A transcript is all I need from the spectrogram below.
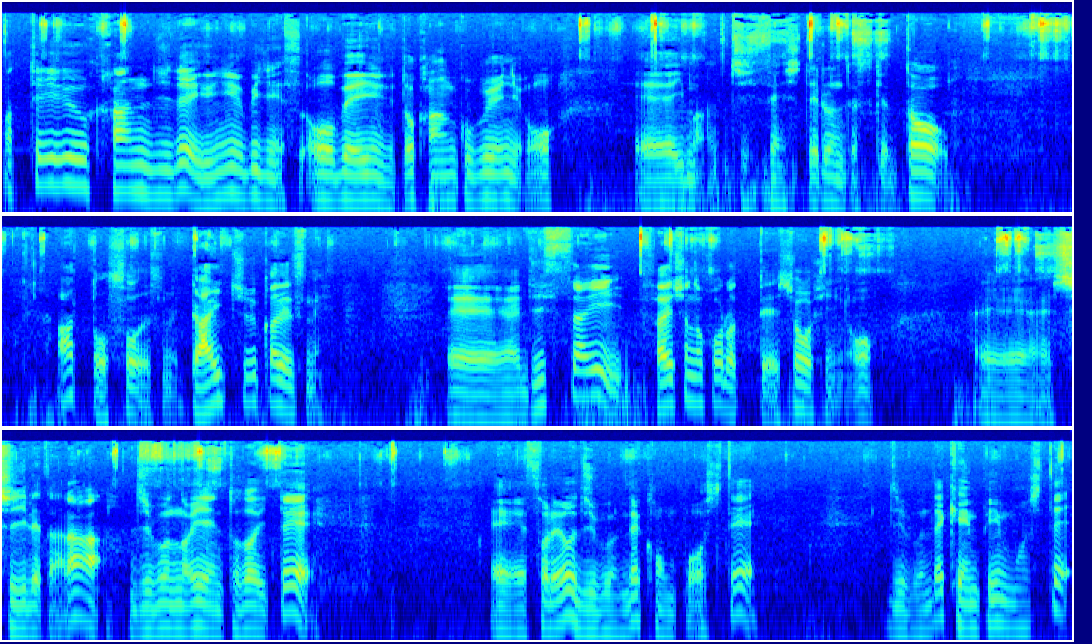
まあ、っていう感じで輸入ビジネス欧米輸入と韓国輸入を、えー、今実践してるんですけどあとそうですね外注化ですね、えー、実際最初の頃って商品を、えー、仕入れたら自分の家に届いて、えそれを自分で梱包して自分で検品もして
